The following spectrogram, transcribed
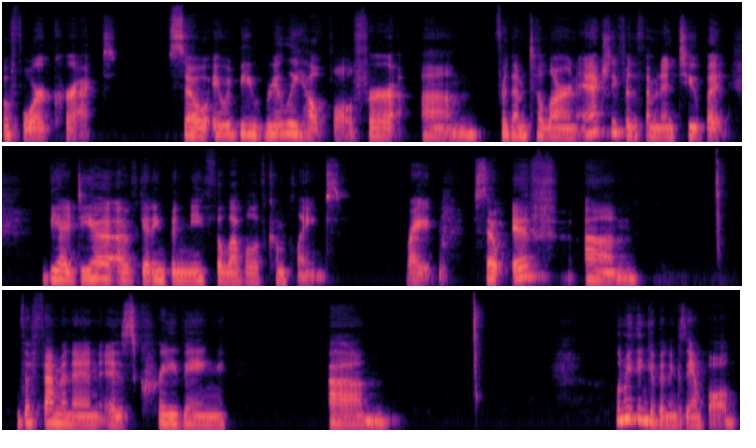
before correct. So it would be really helpful for um, for them to learn, and actually for the feminine too. But the idea of getting beneath the level of complaint, right? So if um, the feminine is craving um let me think of an example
